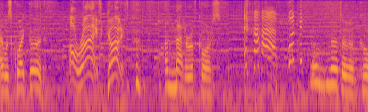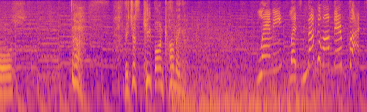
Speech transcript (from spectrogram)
That was quite good. All right, got it. A matter of course. A matter of course. They just keep on coming. Lammy, let's knock them off their butts!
